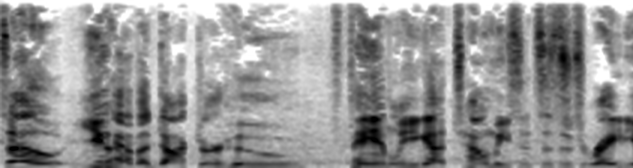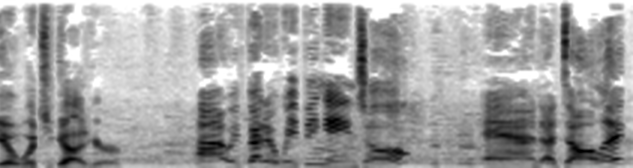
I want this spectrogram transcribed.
So you have a Doctor Who family. You got to tell me since this is radio, what you got here? Uh, we've got a Weeping Angel and a Dalek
